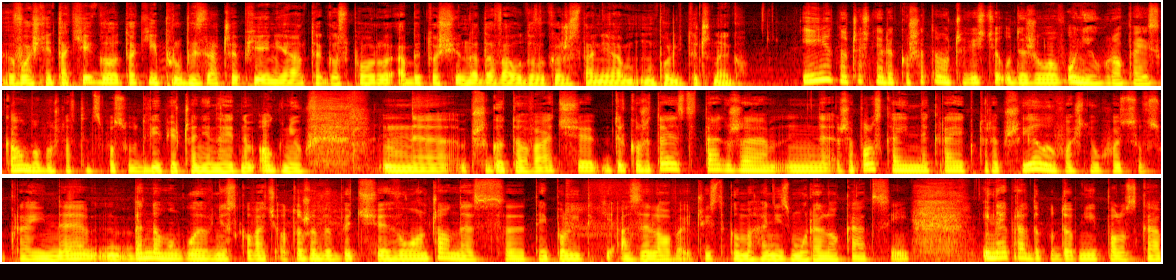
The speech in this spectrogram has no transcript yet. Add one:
właśnie takiego, takiej próby zaczepienia tego sporu, aby to się nadawało do wykorzystania politycznego. I jednocześnie rekoszetem oczywiście uderzyło w Unię Europejską, bo można w ten sposób dwie pieczenie na jednym ogniu mm, przygotować. Tylko, że to jest tak, że, mm, że Polska i inne kraje, które przyjęły właśnie uchodźców z Ukrainy, będą mogły wnioskować o to, żeby być wyłączone z tej polityki azylowej, czyli z tego mechanizmu relokacji. I najprawdopodobniej Polska,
